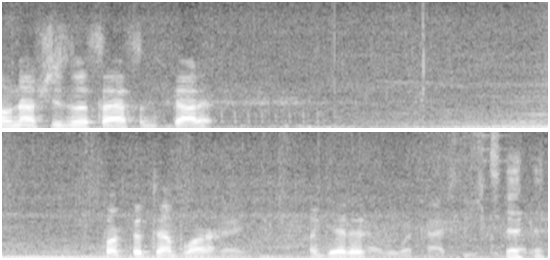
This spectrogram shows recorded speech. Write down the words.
Oh, now she's an assassin. Got it. Fuck the Templar. Okay. I get it. How do we attach these together?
